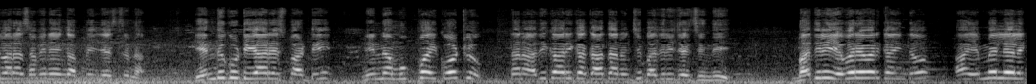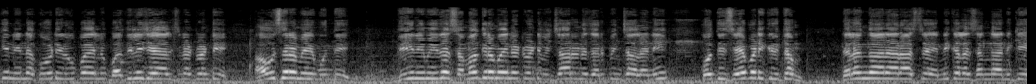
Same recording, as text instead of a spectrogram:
ద్వారా సవినయంగా అప్పీల్ చేస్తున్నా. ఎందుకు టిఆర్ఎస్ పార్టీ నిన్న ముప్పై కోట్లు తన అధికారిక ఖాతా నుంచి బదిలీ చేసింది? బదిలీ ఎవరెవరికి అయిందో ఆ ఎమ్మెల్యేలకి నిన్న కోటి రూపాయలు బదిలీ చేయాల్సినటువంటి అవసరం ఏముంది? దీని మీద సమగ్రమైనటువంటి విచారణ జరిపించాలని కొద్దిసేపటి క్రితం తెలంగాణ రాష్ట్ర ఎన్నికల సంఘానికి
